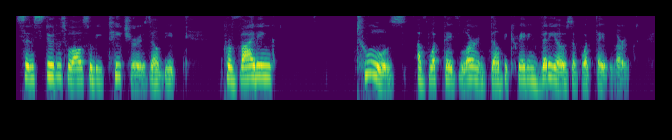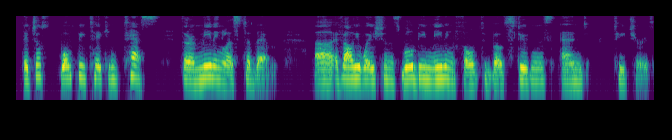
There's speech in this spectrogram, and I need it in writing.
since students will also be teachers, they'll be providing tools of what they've learned. They'll be creating videos of what they learned. They just won't be taking tests that are meaningless to them. Uh, evaluations will be meaningful to both students and teachers.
